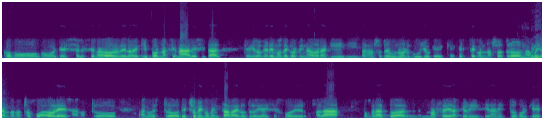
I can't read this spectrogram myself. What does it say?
como, como que es seleccionador de los equipos nacionales y tal, que lo queremos de coordinador aquí y para nosotros es un orgullo que, que, esté con nosotros, apoyando a nuestros jugadores, a nuestro, a nuestro, de hecho me comentaba el otro día, dice, joder, ojalá ojalá todas más federaciones hicieran esto porque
